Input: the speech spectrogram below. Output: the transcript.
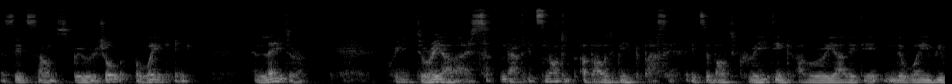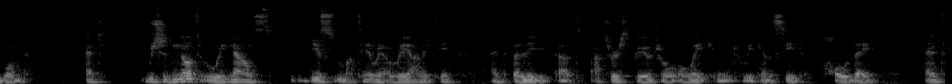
as it sounds, spiritual awakening. And later, we need to realize that it's not about being passive. It's about creating our reality the way we want. And we should not renounce this material reality and believe that after spiritual awakening we can sit whole day and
